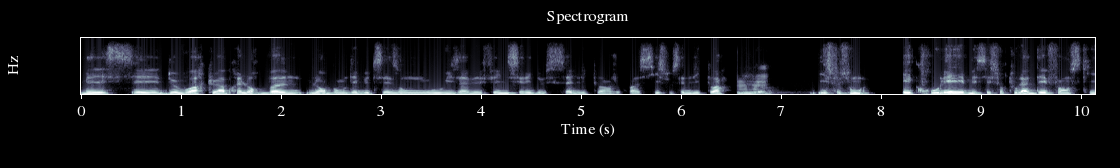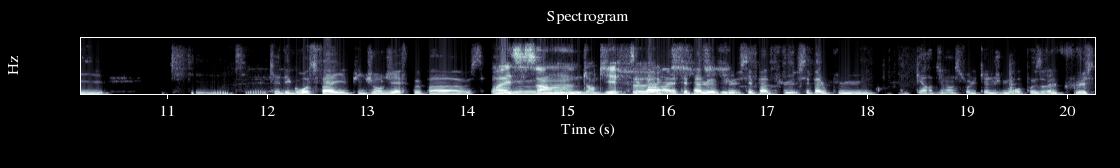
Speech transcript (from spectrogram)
Mais c'est de voir qu'après leur, bonne, leur bon début de saison, où ils avaient fait une série de 7 victoires, je crois, 6 ou 7 victoires, Mhm. ils se sont écroulés, mais c'est surtout la défense qui, qui, qui- qui a des grosses failles. Et puis Georgiev peut pas. euh, c'est pas Ouais, le- c'est ça, hein, Georgiev. C'est euh, pas, qui- c'est pas le plus, c'est pas plus, c'est pas le plus gardien sur lequel je me reposerai le plus,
